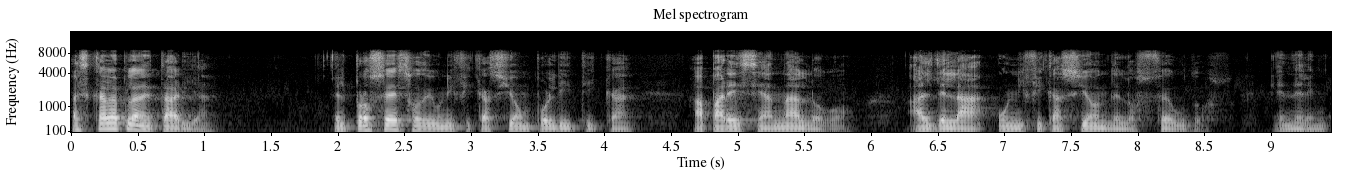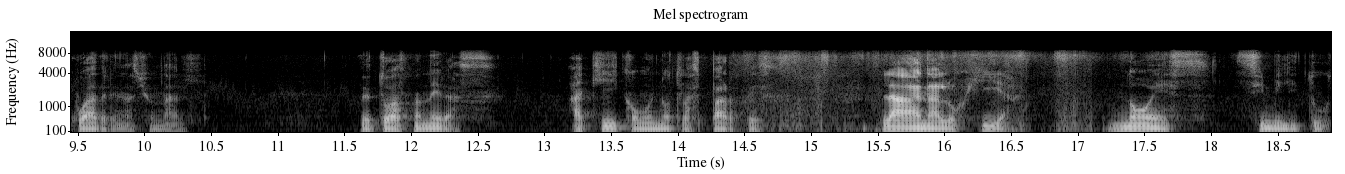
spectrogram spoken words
A escala planetaria, el proceso de unificación política aparece análogo al de la unificación de los feudos en el encuadre nacional. De todas maneras, aquí como en otras partes, la analogía no es similitud.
